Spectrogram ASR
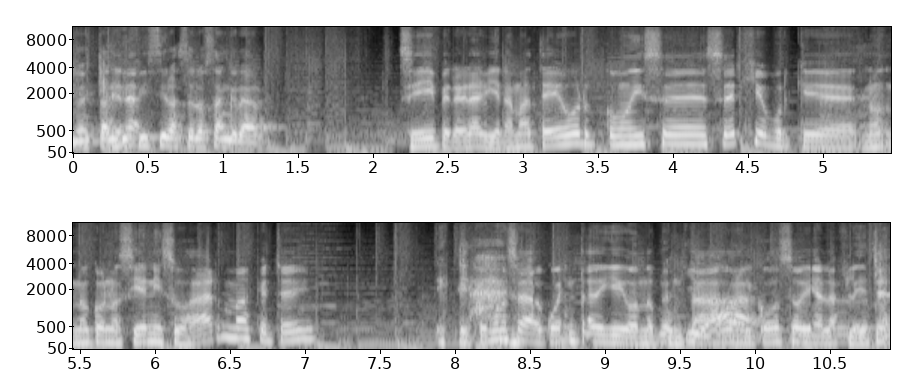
No es tan difícil hacerlo sangrar. Sí, pero era bien amateur, como dice Sergio, porque no, conocía ni sus armas, ¿cachai? ¿Cómo no se da cuenta de que cuando apuntaba con el coso y a la flecha?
